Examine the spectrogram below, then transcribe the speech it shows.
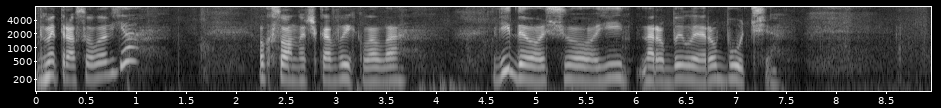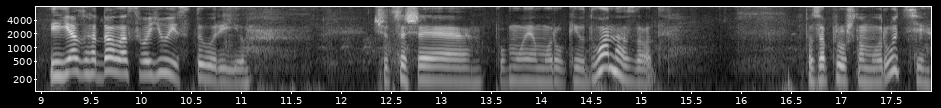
Дмитра Солов'я. Оксаночка виклала відео, що їй наробили робочі. І я згадала свою історію, що це ще, по-моєму, років два назад, позапрошлому році.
